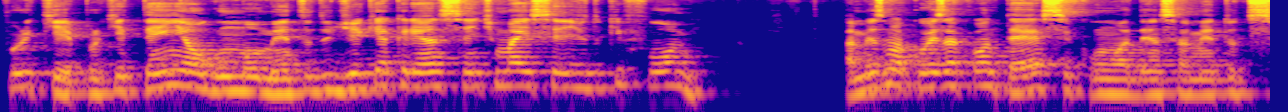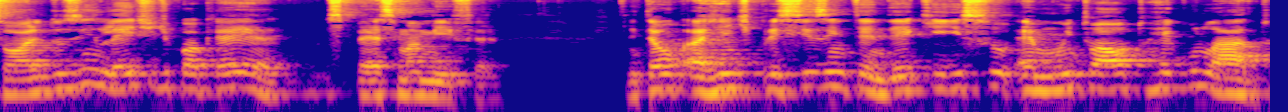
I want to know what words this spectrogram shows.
Por quê? Porque tem algum momento do dia que a criança sente mais sede do que fome. A mesma coisa acontece com o adensamento de sólidos em leite de qualquer espécie mamífera. Então, a gente precisa entender que isso é muito autorregulado.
